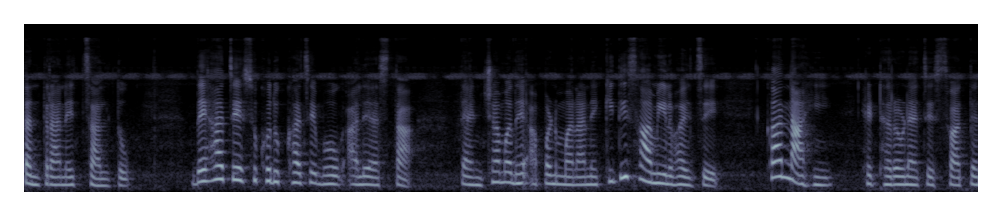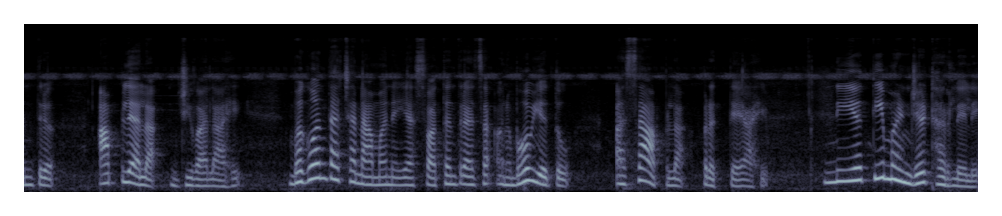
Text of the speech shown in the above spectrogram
तंत्राने चालतो. देहाचे सुखदुःखाचे भोग आले असता त्यांच्यामध्ये आपण मनाने किती सामील व्हायचे? का नाही? हे ठरवण्याचे स्वातंत्र्य आपल्याला जीवाला आहे. भगवंताच्या नामाने या स्वातंत्र्याचा अनुभव येतो असा आपला प्रत्यय आहे. नियती म्हणजे ठरलेले.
